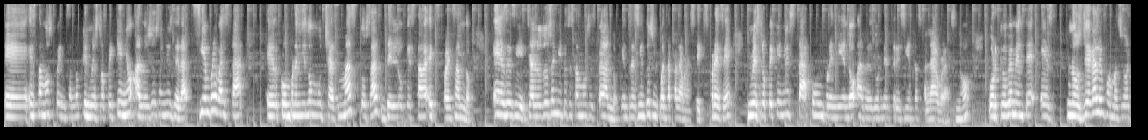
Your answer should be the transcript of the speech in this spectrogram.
eh, estamos pensando que nuestro pequeño a los dos años de edad siempre va a estar eh, comprendiendo muchas más cosas de lo que está expresando. Es decir, si a los dos añitos estamos esperando entre 150 palabras que exprese, nuestro pequeño está comprendiendo alrededor de 300 palabras, ¿no? Porque obviamente es, nos llega la información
